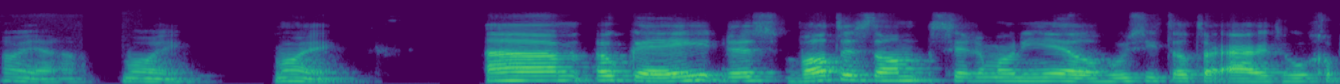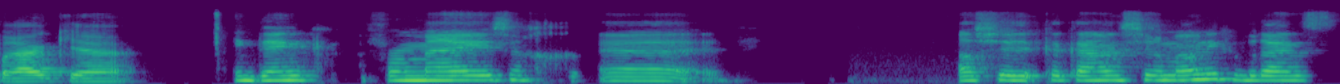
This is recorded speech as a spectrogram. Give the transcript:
Oh ja, mooi. Mooi. Um, Oké, dus wat is dan ceremonieel? Hoe ziet dat eruit? Hoe gebruik je? Ik denk voor mij is een. Uh, als je cacao in ceremonie gebruikt.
